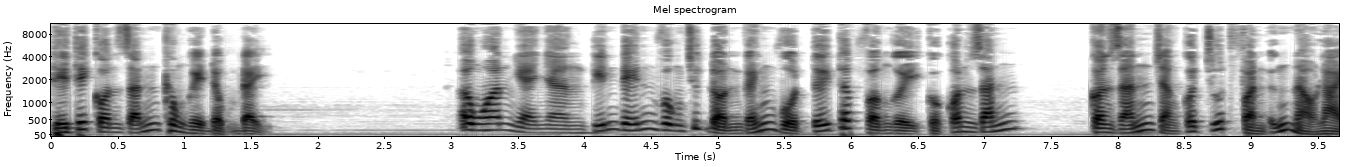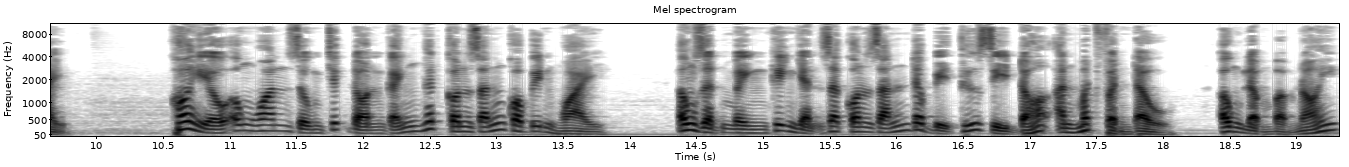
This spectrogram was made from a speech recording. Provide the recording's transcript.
thì thấy con rắn không hề động đậy. Ông Hoan nhẹ nhàng tiến đến vung chiếc đòn gánh vụt tới tấp vào người của con rắn. Con rắn chẳng có chút phản ứng nào lại. Khó hiểu ông Hoan dùng chiếc đòn gánh ngất con rắn qua bên ngoài. Ông giật mình khi nhận ra con rắn đã bị thứ gì đó ăn mất phần đầu. Ông lẩm bẩm nói.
